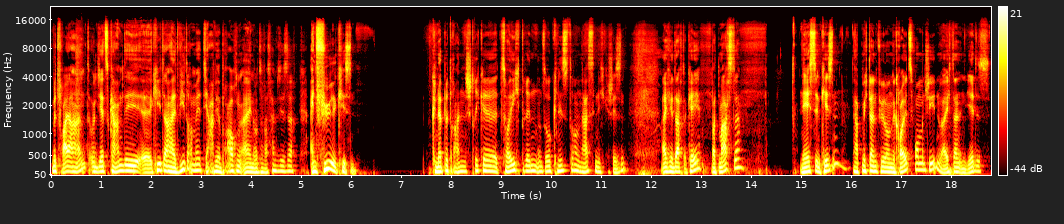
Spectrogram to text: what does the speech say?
mit freier Hand. Und jetzt kam die äh, Kita halt wieder mit, ja, wir brauchen ein, oder was haben sie gesagt? Ein Fühlkissen. Knöpfe dran, Stricke, Zeug drin und so, knistern, hast du nicht geschissen. Habe ich gedacht, okay, was machst du? Nächst ein Kissen, habe mich dann für eine Kreuzform entschieden, weil ich dann in jedes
